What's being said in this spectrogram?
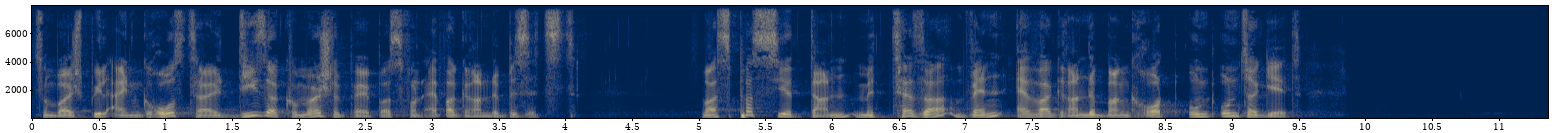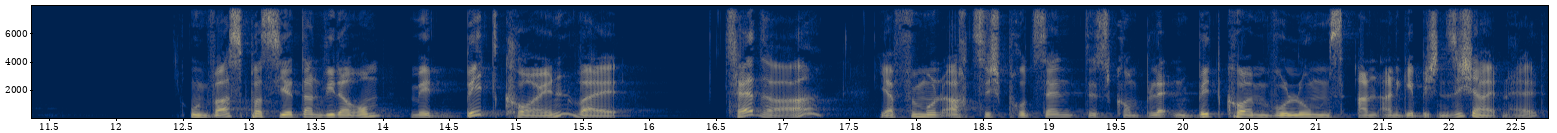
zum Beispiel einen Großteil dieser Commercial Papers von Evergrande besitzt? Was passiert dann mit Tether, wenn Evergrande bankrott und untergeht? Und was passiert dann wiederum mit Bitcoin, weil Tether ja 85% des kompletten Bitcoin-Volumens an angeblichen Sicherheiten hält.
